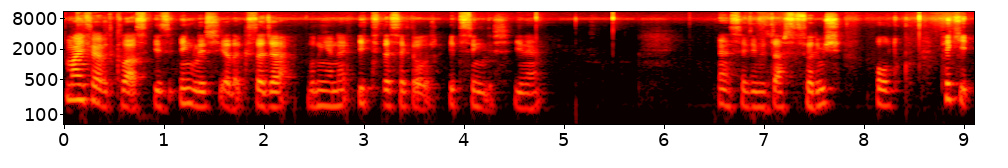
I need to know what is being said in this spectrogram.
My favorite class is English ya da kısaca bunun yerine it desek de olur. It's English yine. En sevdiğimiz dersi söylemiş olduk. Peki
